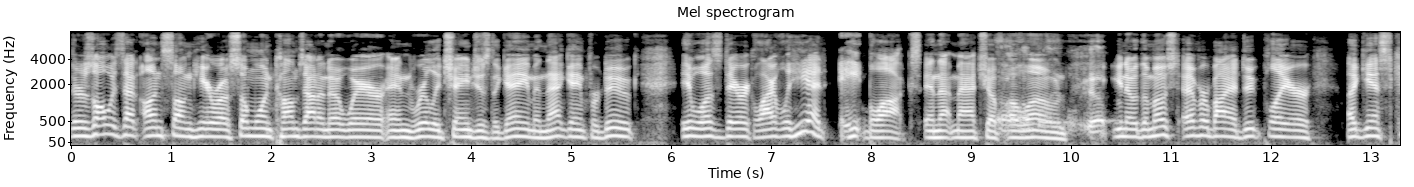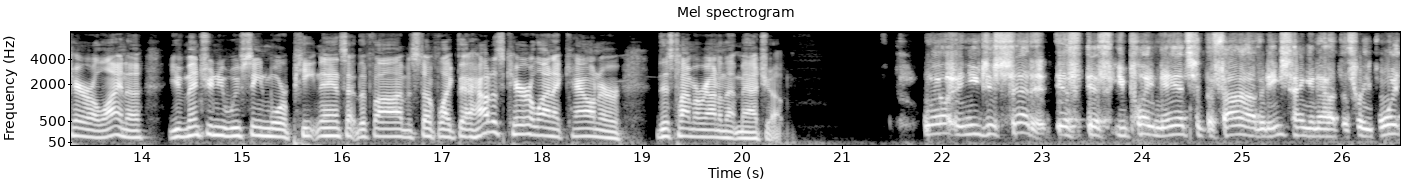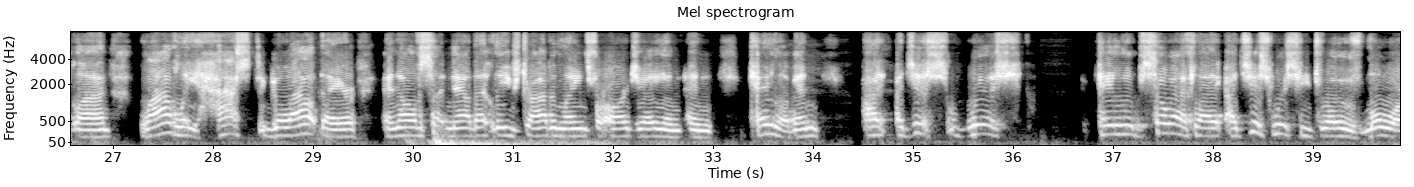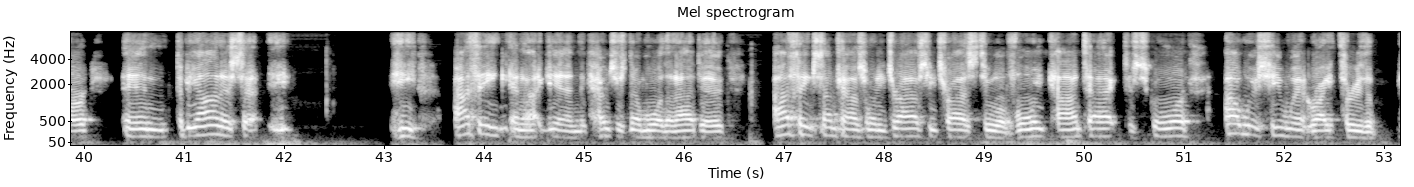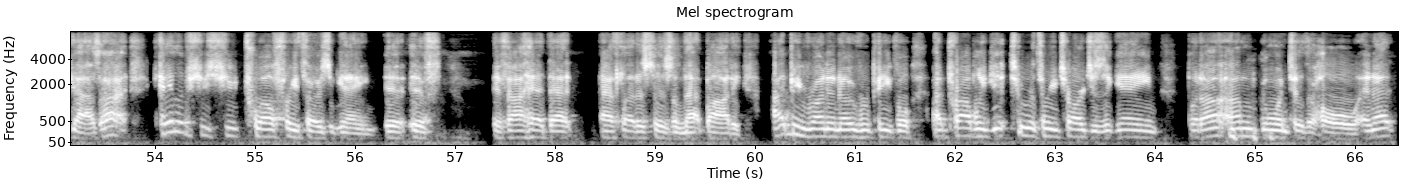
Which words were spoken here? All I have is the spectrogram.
there's always that unsung hero. Someone comes out of nowhere and really changes the game. And that game for Duke, it was Dereck Lively. He had eight blocks in that matchup oh, alone. Yep. You know, the most ever by a Duke player against Carolina. You've mentioned you, we've seen more Pete Nance at the five and stuff like that. How does Carolina counter this time around in that matchup? Well, and you just said it. If if you play Nance at the five and he's hanging out at the three point line, Lively has to go out there, and all of a sudden now that leaves driving lanes for RJ and, and Caleb. And I, I just wish Caleb's so athletic. I just wish he drove more. And to be honest, uh, he, he I think, and again, the coaches know more than I do. I think sometimes when he drives, he tries to avoid contact to score. I wish he went right through the guys. I Caleb should shoot 12 free throws a game if if I had that athleticism, that body. I'd be running over people. I'd probably get two or three charges a game, but I, am going to the hole. And that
